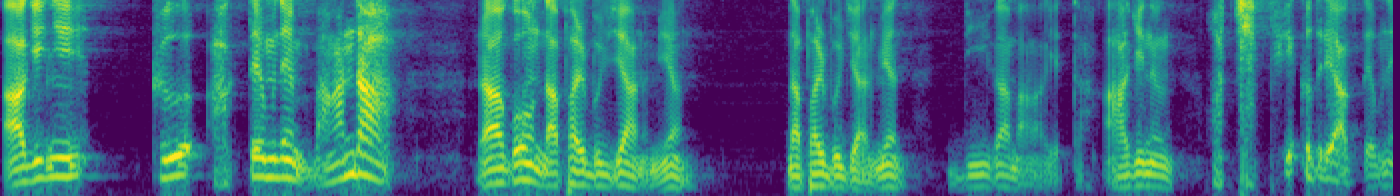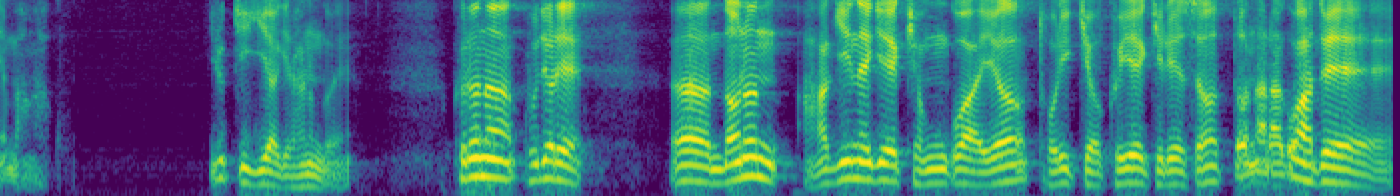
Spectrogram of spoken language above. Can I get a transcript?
악인이 그 악 때문에 망한다 라고 나팔 불지 않으면 나팔 불지 않으면 네가 망하겠다. 악인은 어차피 그들의 악 때문에 망하고 이렇게 이야기를 하는 거예요. 그러나 구절에 어, 너는 악인에게 경고하여 돌이켜 그의 길에서 떠나라고 하되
